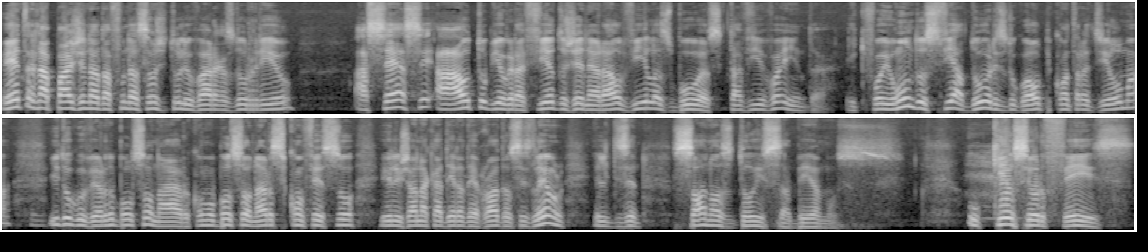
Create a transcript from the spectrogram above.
entre na página da Fundação Getúlio Vargas do Rio, acesse a autobiografia do general Vilas Boas, que está vivo ainda. e que foi um dos fiadores do golpe contra Dilma e do governo Bolsonaro. Como Bolsonaro se confessou, ele já na cadeira de rodas, vocês lembram? Ele dizendo: só nós dois sabemos o que o senhor fez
